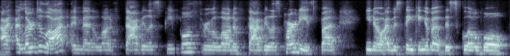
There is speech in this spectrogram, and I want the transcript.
I, I learned a lot. I met a lot of fabulous people through a lot of fabulous parties. But, you know, I was thinking about this global,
